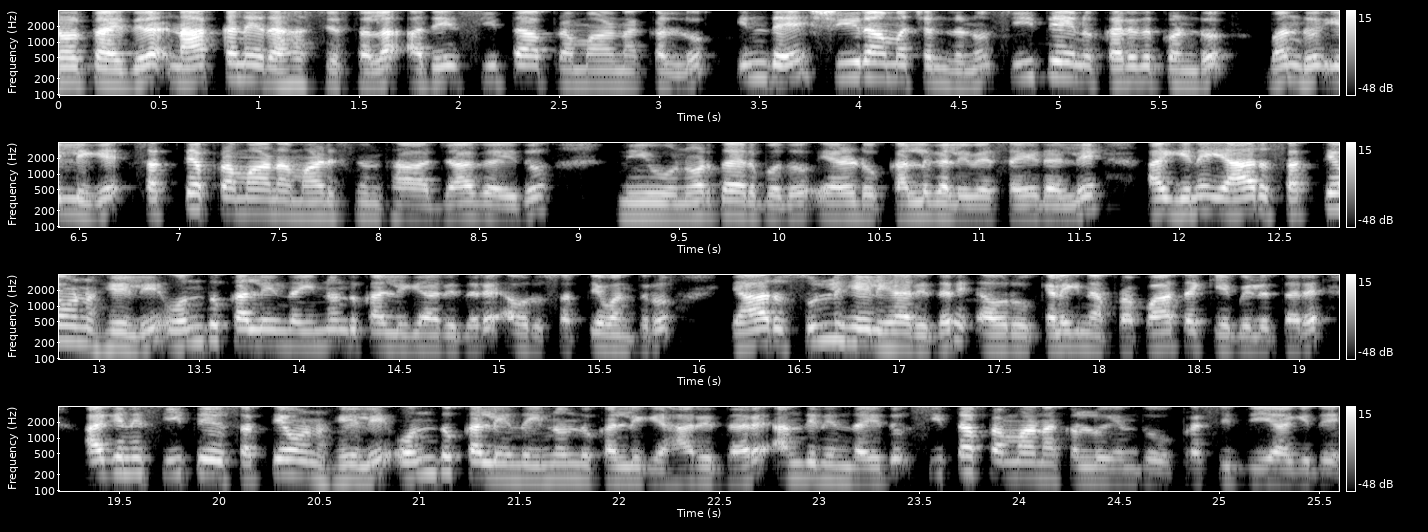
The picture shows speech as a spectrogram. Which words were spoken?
ನೋಡ್ತಾ ಇದ್ದೀರಾ, ನಾಲ್ಕನೇ ರಹಸ್ಯ ಸ್ಥಳ, ಅದೇ ಸೀತಾ ಪ್ರಮಾಣ ಕಲ್ಲು. ಹಿಂದೆ ಶ್ರೀರಾಮಚಂದ್ರನು ಸೀತೆಯನ್ನು ಕರೆದುಕೊಂಡು ಬಂದು ಇಲ್ಲಿಗೆ ಸತ್ಯ ಪ್ರಮಾಣ ಮಾಡಿಸಿದಂತಹ ಜಾಗ ಇದು. ನೀವು ನೋಡ್ತಾ ಇರ್ಬೋದು, ಎರಡು ಕಲ್ಲುಗಳಿವೆ ಸೈಡ್ ಅಲ್ಲಿ. ಹಾಗೇನೆ ಯಾರು ಸತ್ಯವನ್ನು ಹೇಳಿ, ಒಂದು ಕಲ್ಲಿಂದ ಇನ್ನೊಂದು ಕಲ್ಲಿಗೆ ಹಾರಿದರೆ ಅವರು ಸತ್ಯವಂತರು. ಯಾರು ಸುಳ್ಳು ಹೇಳಿ ಹಾರಿದರೆ ಅವರು ಕೆಳಗಿನ ಪ್ರಪಾತಕ್ಕೆ ಬೀಳುತ್ತಾರೆ. ಹಾಗೇನೆ ಸೀತೆಯು ಸತ್ಯವನ್ನು ಹೇಳಿ, ಒಂದು ಕಲ್ಲಿಂದ ಇನ್ನೊಂದು ಕಲ್ಲಿಗೆ ಹಾರಿದ್ದಾರೆ. ಅಂದಿನಿಂದ ಇದು ಸೀತಾ ಪ್ರಮಾಣ ಕಲ್ಲು ಎಂದು ಪ್ರಸಿದ್ಧಿಯಾಗಿದೆ.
